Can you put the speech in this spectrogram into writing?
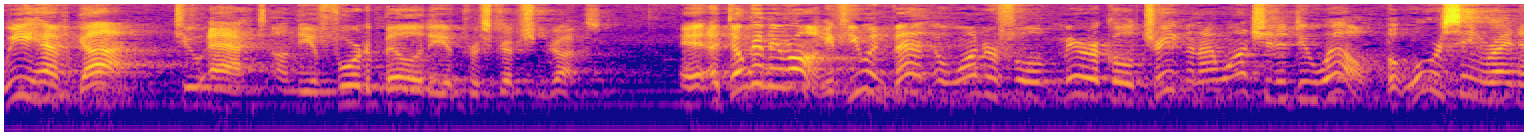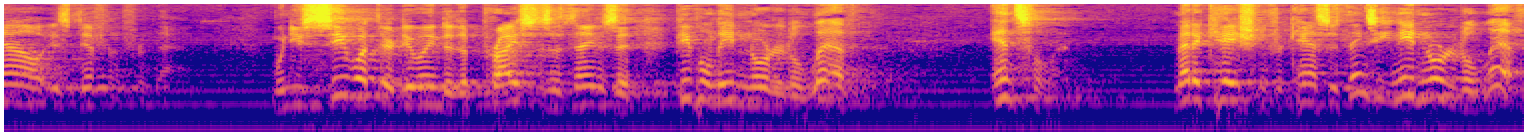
we have got to act on the affordability of prescription drugs. Uh, don't get me wrong, if you invent a wonderful miracle treatment, I want you to do well. But what we're seeing right now is different from. When you see what they're doing to the prices of things that people need in order to live insulin, medication for cancer, things that you need in order to live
